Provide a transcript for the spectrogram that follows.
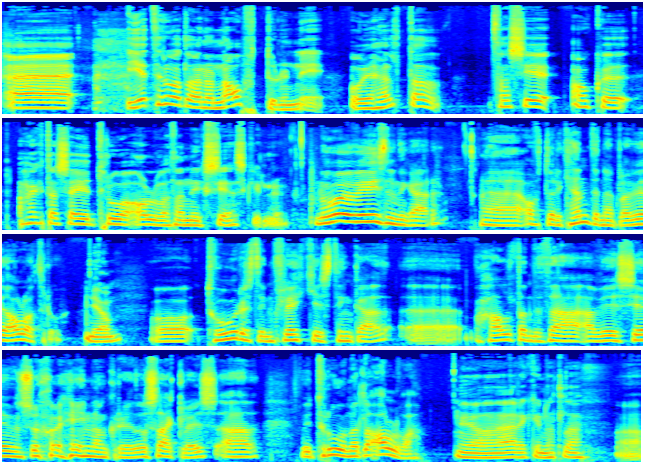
uh, Ég trú allavega á náttúrunni og ég held að það sé ákveð hægt að segja trú á álfa þannig sé skilur Nú höfum við Íslendingar uh, oft verið kendir nefnilega við álfatrú. Já, og túristinn flikkist hingað uh, haldandi það að við séum svo einangruð og saklaus að við trúum alltaf álfa. Já, það er ekki náttúrulega Já.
